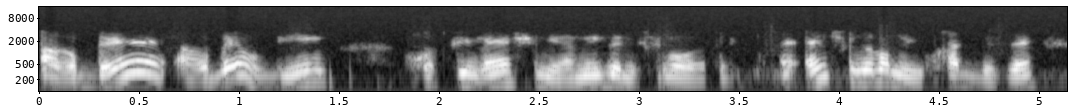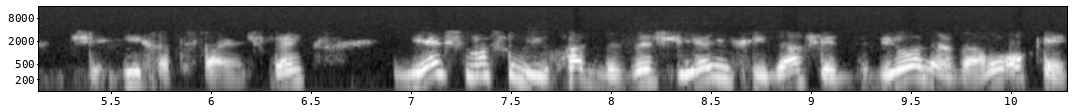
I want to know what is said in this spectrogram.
הרבה, הרבה הוגים חוטפים אש מימין ומשמאל. אין שום דבר מיוחד בזה שהיא חטפה אש, כן? יש משהו מיוחד בזה שהיא היחידה שהצביעו עליה ואמרו, אוקיי,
